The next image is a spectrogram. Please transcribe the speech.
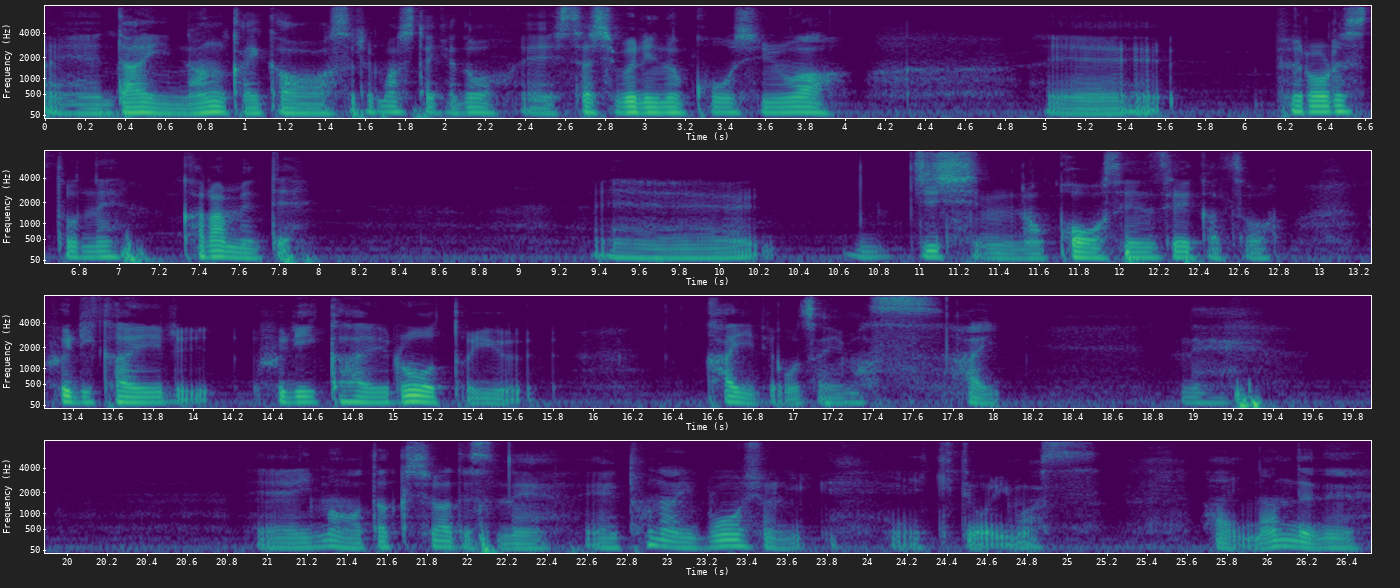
えー、第何回かは忘れましたけど、えー、久しぶりの更新は、え、プロレスとね、絡めて、え、自身の高専生活を振り返る、振り返ろうという回でございます。はい。ねえー、今私はですね、え、都内某所に、え、来ております。はい。なんでね、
